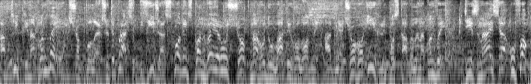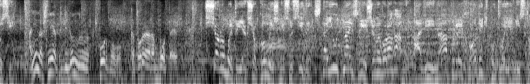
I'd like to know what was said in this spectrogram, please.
автівки на конвеєр, щоб полегшити працю. Їжа сходить з конвеєру, щоб нагодувати голодних. А для чого ігри поставили на конвеєр? Дізнайся у фокусі. Они нашли определенную формулу, которая работает. Що робити, якщо колишні сусіди стають найзлішими ворогами, а війна приходить у твоє місто?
